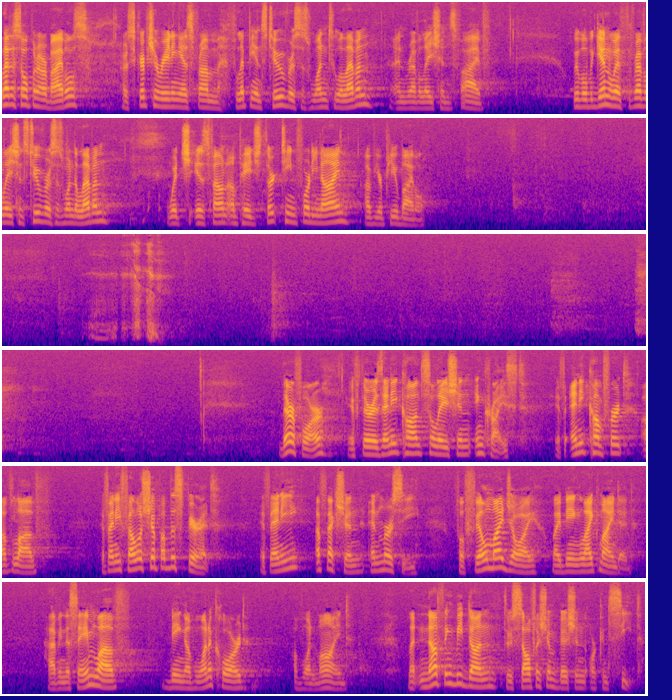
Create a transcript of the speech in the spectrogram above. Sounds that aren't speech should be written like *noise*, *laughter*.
Let us open our Bibles. Our scripture reading is from Philippians 2, verses 1 to 11, and Revelations 5. We will begin with Revelations 2, verses 1 to 11, which is found on page 1349 of your Pew Bible. Therefore, if there is any consolation in Christ, if any comfort of love, if any fellowship of the Spirit, if any affection and mercy, fulfill my joy by being like minded, having the same love, being of one accord, of one mind. Let nothing be done through selfish ambition or conceit,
